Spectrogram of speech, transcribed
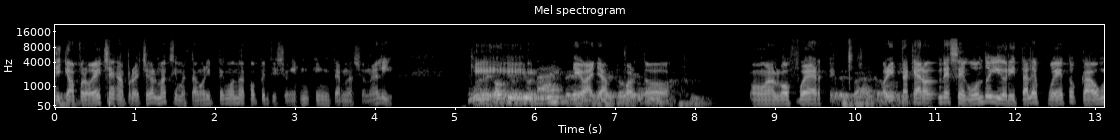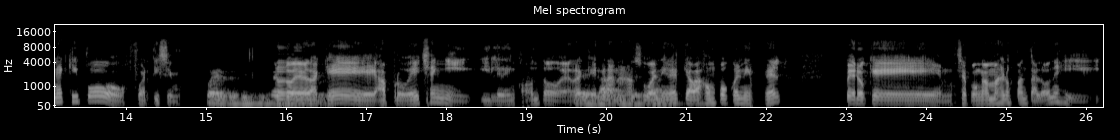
y que aprovechen, aprovechen al máximo. Están ahorita en una competición in- internacional y Que que no vayan por todo. con algo fuerte. Ahorita quedaron de segundo y ahorita les puede tocar un equipo fuertísimo. Fuerte, sí, sí. Pero de verdad que aprovechen y, y le den con todo. De verdad que el Granada sube el nivel, que baja un poco el nivel, pero que se pongan más los pantalones y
